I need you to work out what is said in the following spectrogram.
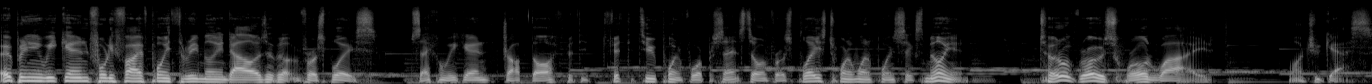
Opening weekend, $45.3 million opened up in first place. Second weekend dropped off 50, 52.4%, still in first place, 21.6 million. Total gross worldwide. Why don't you guess?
